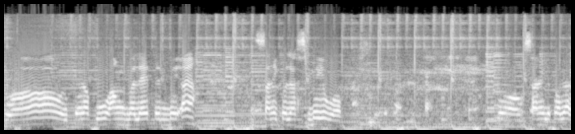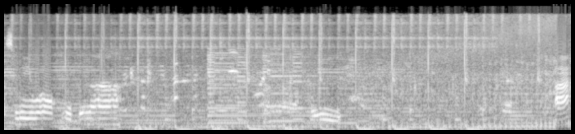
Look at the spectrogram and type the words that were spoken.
Wow, ito na po ang Baleted Bay. Ah, San Nicolas Bay Walk. Wow, San Nicolas Bay Walk. Ito na. Okay. Ah?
